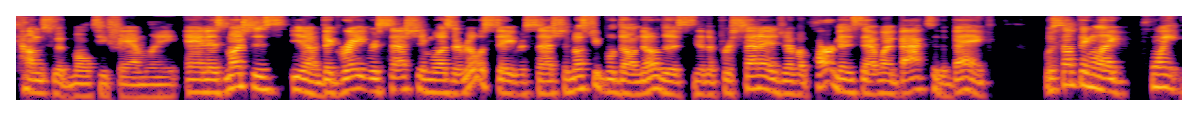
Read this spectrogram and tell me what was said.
comes with multifamily. And as much as, you know, the great recession was a real estate recession, most people don't know this, you know, the percentage of apartments that went back to the bank was something like 0.3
